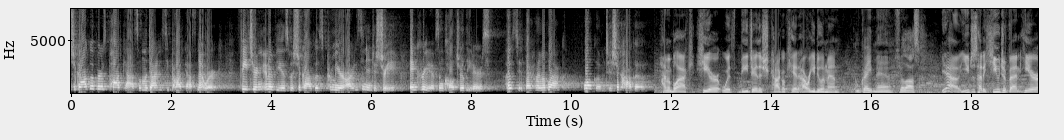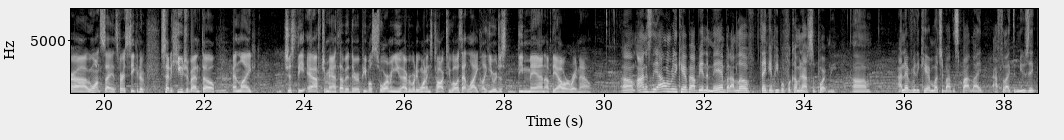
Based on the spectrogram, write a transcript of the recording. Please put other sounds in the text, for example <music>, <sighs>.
Chicagoverse podcast on the Dynasty Podcast Network, featuring interviews with Chicago's premier artists and industry and creatives and culture leaders. Hosted by Jaime Black. Welcome to Chicago. Jaime Black here with BJ the Chicago Kid. How are you doing, man? I'm great, man. Feel awesome. Yeah, you just had a huge event here. Uh, we won't say, it's very secretive. You just had a huge event, though, mm-hmm. and like, just the aftermath of it, there were people swarming you, everybody wanting to talk to you. What was that like? Like you were just the man of the hour right now. Um, honestly, I don't really care about being the man, but I love thanking people for coming out to support me. Um, I never really care much about the spotlight. I feel like the music,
